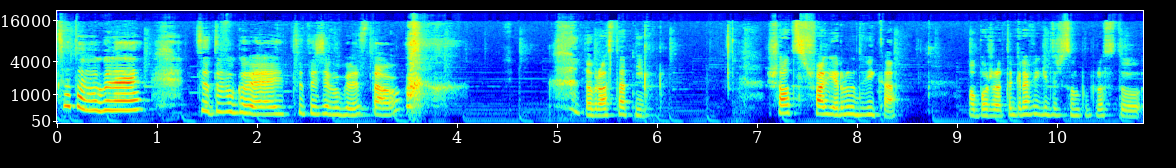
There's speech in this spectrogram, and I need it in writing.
Co to w ogóle, co to w ogóle, co to się w ogóle stało? Dobra, ostatni. Shot z szwagier Ludwika. O Boże, te grafiki też są po prostu, yy,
